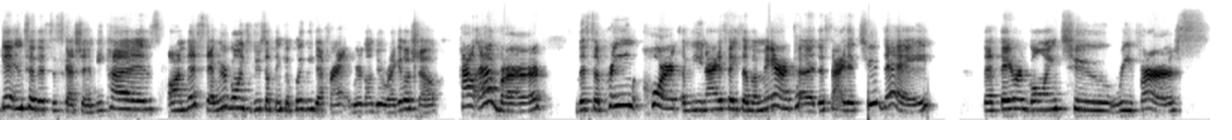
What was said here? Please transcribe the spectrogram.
get into this discussion because on this day we're going to do something completely different. We're going to do a regular show. However, the Supreme Court of the United States of America decided today that they were going to reverse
